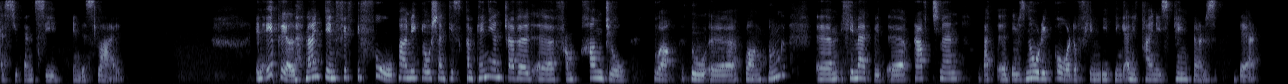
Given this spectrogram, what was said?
as you can see in the slide. In April 1954, Paul Miklós and his companion traveled uh, from Hangzhou to, uh, to uh, Guangdong. Um, he met with uh, craftsmen, but uh, there is no record of him meeting any Chinese painters there.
